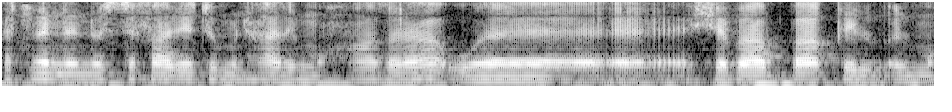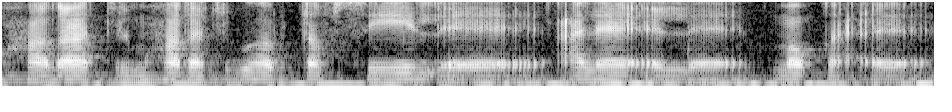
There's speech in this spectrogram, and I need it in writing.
أتمنى أنه استفادتوا من هذه المحاضرة وشباب باقي المحاضرات المحاضرة تلقوها بالتفصيل آه، على الموقع آه،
